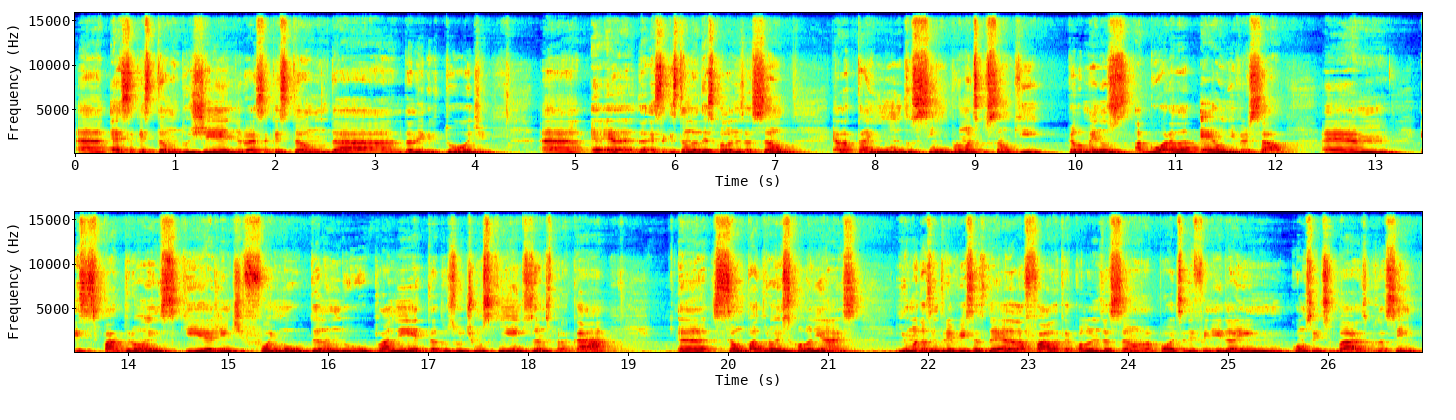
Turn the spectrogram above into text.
ah, essa questão do gênero, essa questão da, da negritude, é- é- essa questão da descolonização, ela está indo sim para uma discussão que, pelo menos agora, ela é universal. Esses padrões que a gente foi moldando o planeta dos últimos 500 anos para cá são padrões coloniais. Em uma das entrevistas dela, ela fala que a colonização ela pode ser definida em conceitos básicos, assim,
